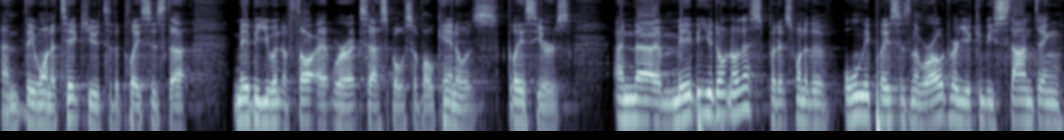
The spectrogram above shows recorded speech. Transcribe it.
And they want to take you to the places that maybe you wouldn't have thought it were accessible. So volcanoes, glaciers. And uh, maybe you don't know this, but it's one of the only places in the world where you can be standing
